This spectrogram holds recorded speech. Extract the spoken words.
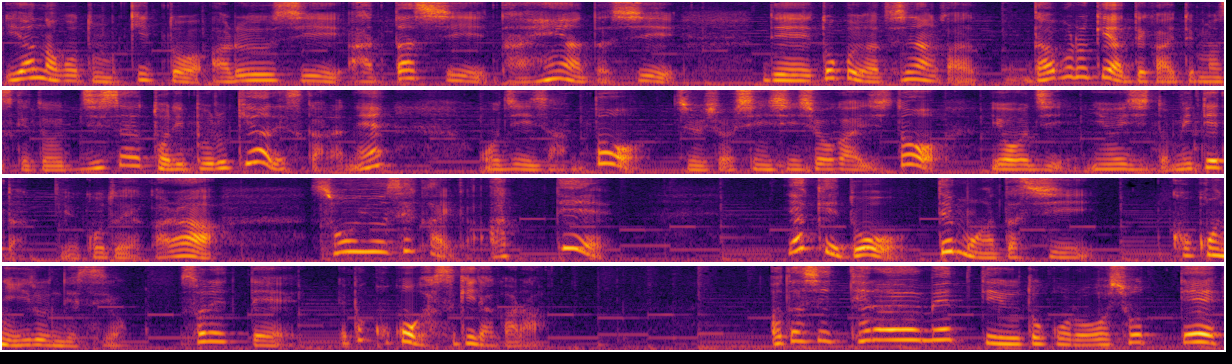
嫌なこともきっとあるしあったし大変やったしで特に私なんかダブルケアって書いてますけど実際はトリプルケアですからねおじいさんと重症心身障害児と幼児乳児と見てたっていうことやからそういう世界があってやけどでも私ここにいるんですよ。それってやっぱここが好きだから私寺嫁っていうところを背負って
